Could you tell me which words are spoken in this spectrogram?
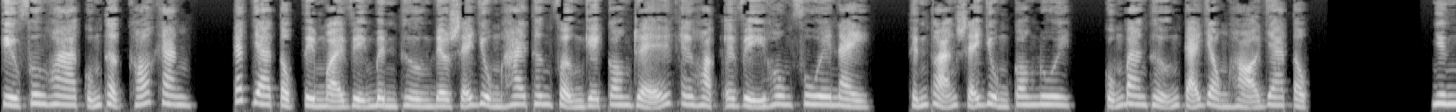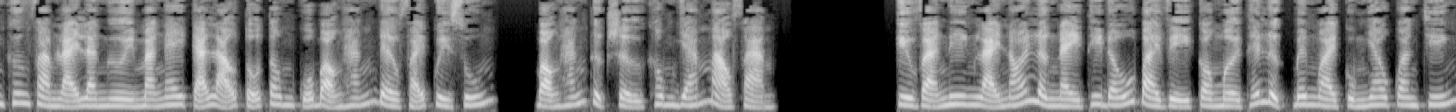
Kiều Phương Hoa cũng thật khó khăn, các gia tộc tìm ngoại viện bình thường đều sẽ dùng hai thân phận gây con rể hay hoặc ở vị hôn phu này, thỉnh thoảng sẽ dùng con nuôi, cũng ban thưởng cả dòng họ gia tộc. Nhưng Khương Phàm lại là người mà ngay cả lão tổ tông của bọn hắn đều phải quỳ xuống, bọn hắn thực sự không dám mạo phạm. Kiều Vạn Niên lại nói lần này thi đấu bài vị còn mời thế lực bên ngoài cùng nhau quan chiến,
